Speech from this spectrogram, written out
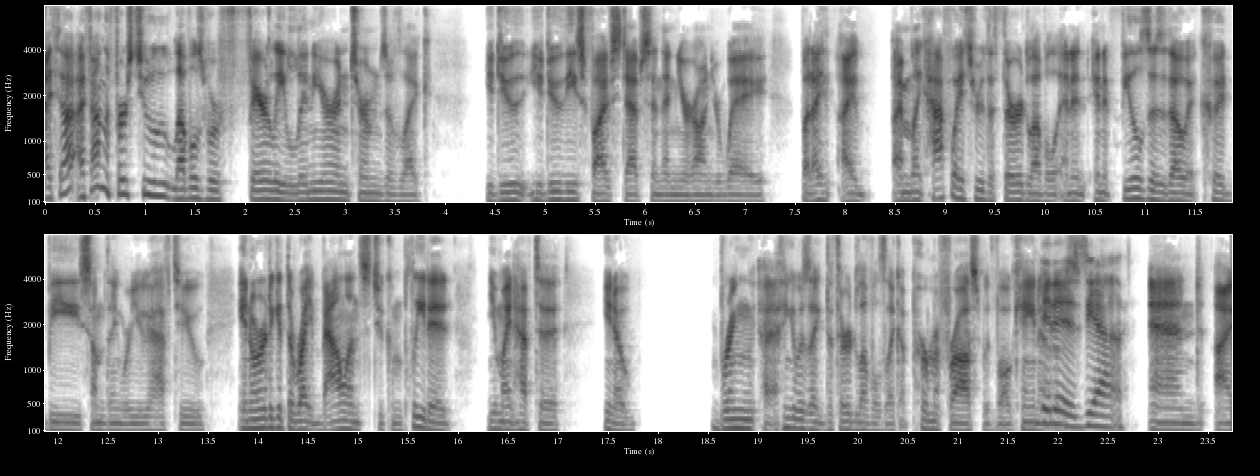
I thought I found the first two levels were fairly linear in terms of like you do you do these five steps and then you're on your way. But I I I'm like halfway through the third level, and it and it feels as though it could be something where you have to, in order to get the right balance to complete it, you might have to, you know, bring. I think it was like the third level is like a permafrost with volcanoes. It is, yeah. And I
